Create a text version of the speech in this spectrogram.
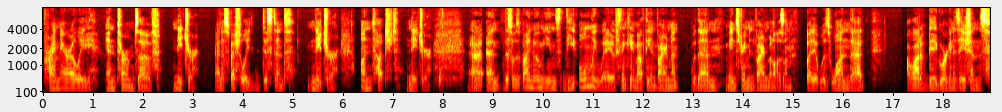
primarily in terms of nature and especially distant nature, untouched nature. Uh, and this was by no means the only way of thinking about the environment within mainstream environmentalism, but it was one that a lot of big organizations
